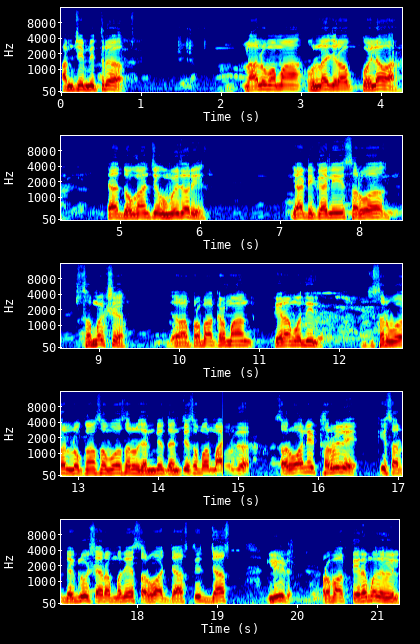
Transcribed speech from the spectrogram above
आमचे मित्र लालू मामा उल्लाजीराव कोयलावार या दोघांची उमेदवारी या ठिकाणी सर्व समक्ष प्रभाग क्रमांक तेरामधील सर्व लोकांसमोर सर्व जनते जनतेसमोर मायवर्ग सर्वांनी ठरविले की सर देगलूर शहरामध्ये सर्वात जास्तीत जास्त लीड प्रभाग तेरामध्ये होईल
